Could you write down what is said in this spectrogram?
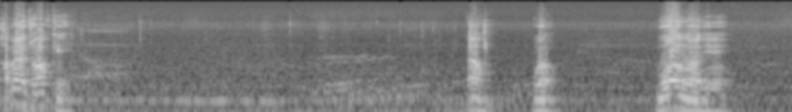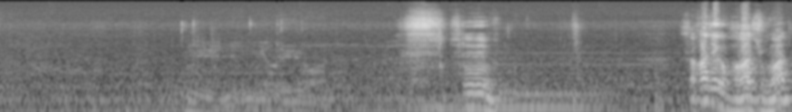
파밍을 좀 할게. 야, 뭐야. 뭐 하는 거야, 니네? 신님, 싸가지가 봐가지고만?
